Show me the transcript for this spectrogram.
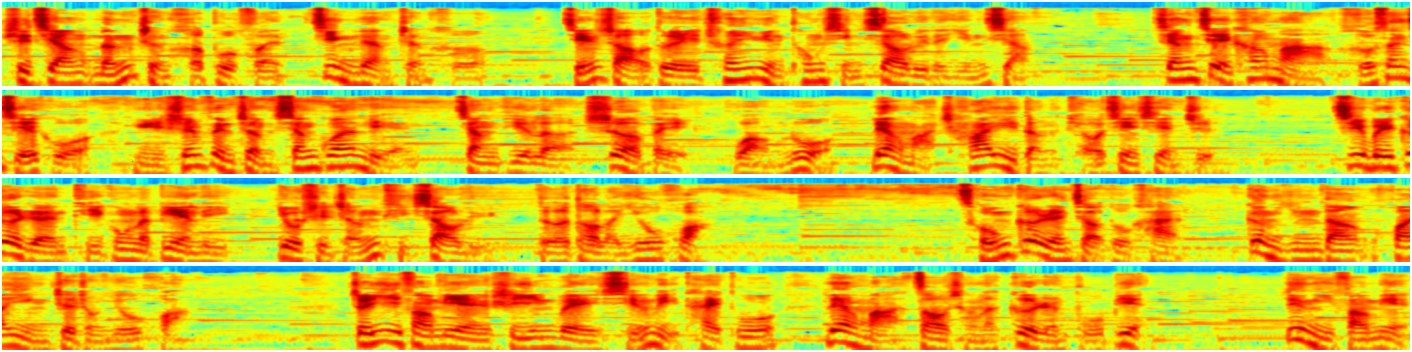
是将能整合部分尽量整合，减少对春运通行效率的影响。将健康码核酸结果与身份证相关联，降低了设备、网络、亮码差异等条件限制，既为个人提供了便利，又使整体效率得到了优化。从个人角度看，更应当欢迎这种优化。这一方面是因为行李太多，亮码造成了个人不便；另一方面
